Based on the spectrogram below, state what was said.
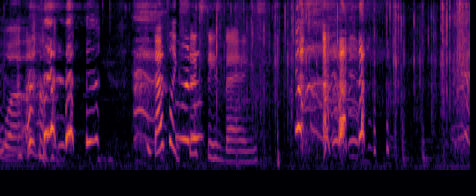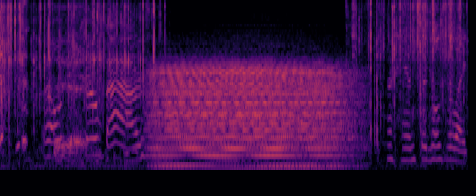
What? That's like '60s bangs. That was so bad. Her hand signals were like,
